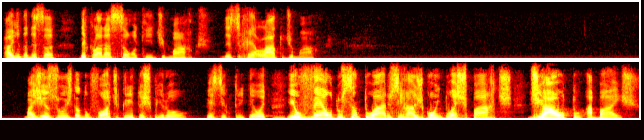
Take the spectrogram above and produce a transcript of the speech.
Ainda nessa declaração aqui de Marcos, nesse relato de Marcos. Mas Jesus, dando um forte grito, expirou versículo 38. E o véu do santuário se rasgou em duas partes, de alto a baixo.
